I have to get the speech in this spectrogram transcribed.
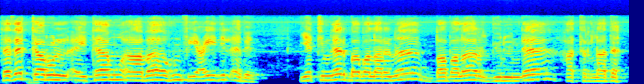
Tezekkerul eytamu âbâhum fi idil ebi. Yetimler babalarını babalar gününde hatırladı.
